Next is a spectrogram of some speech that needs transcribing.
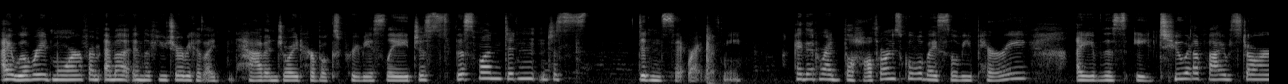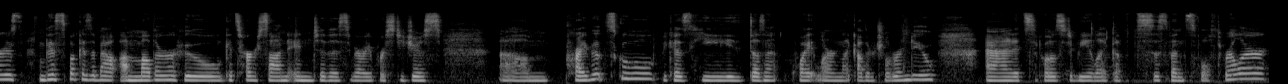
I will read more from Emma in the future because I have enjoyed her books previously. Just this one didn't just didn't sit right with me. I then read The Hawthorne School by Sylvie Perry. I gave this a 2 out of 5 stars. This book is about a mother who gets her son into this very prestigious um, private school because he doesn't quite learn like other children do and it's supposed to be like a suspenseful thriller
